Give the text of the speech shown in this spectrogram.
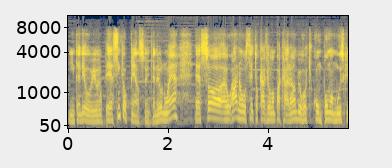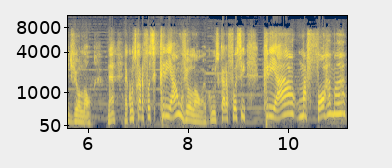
entendeu? Eu, é assim que eu penso, entendeu? Não é, é só, ah, não, eu sei tocar violão pra caramba, eu vou aqui compor uma música de violão, né? É como se o cara fosse criar um violão, é como se o cara fosse criar uma forma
